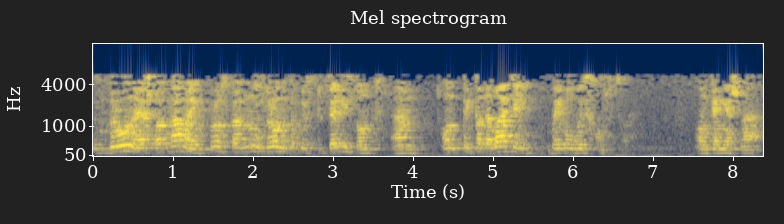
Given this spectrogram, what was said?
с Дроной, Ашватхамой, просто, ну, Дрона такой специалист, он, он преподаватель боевого искусства. Он, конечно,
